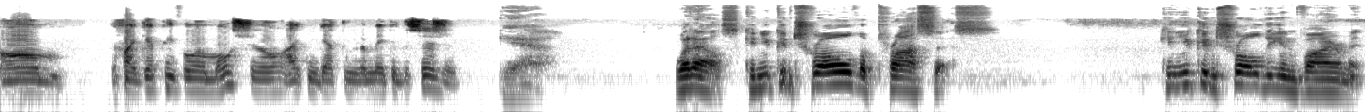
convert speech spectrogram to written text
Um, if I get people emotional, I can get them to make a decision. Yeah. What else? Can you control the process? Can you control the environment?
